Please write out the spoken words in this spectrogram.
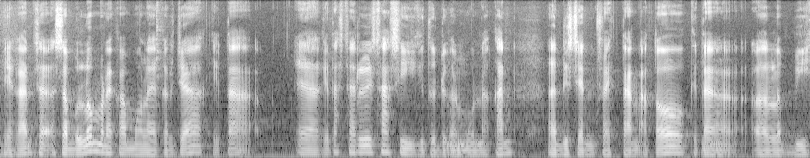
ya kan. Se- sebelum mereka mulai kerja kita ya kita sterilisasi gitu dengan menggunakan eh, disinfektan atau kita eh, lebih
